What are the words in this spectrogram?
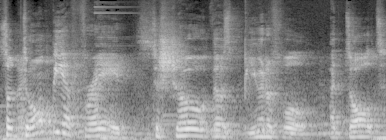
So don't be afraid to show those beautiful adult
